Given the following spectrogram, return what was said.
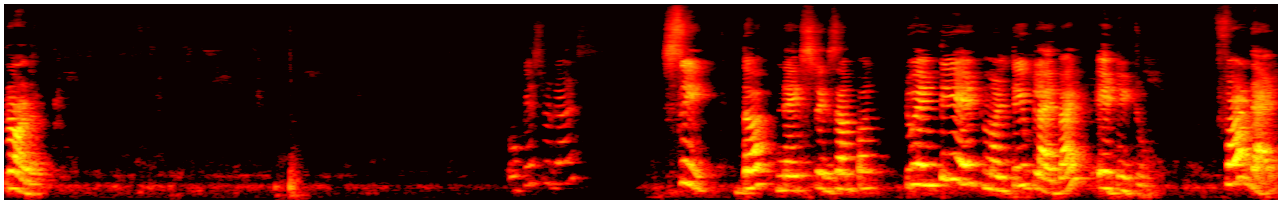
product. Okay students. See the next example. 28 multiplied by 82 for that,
